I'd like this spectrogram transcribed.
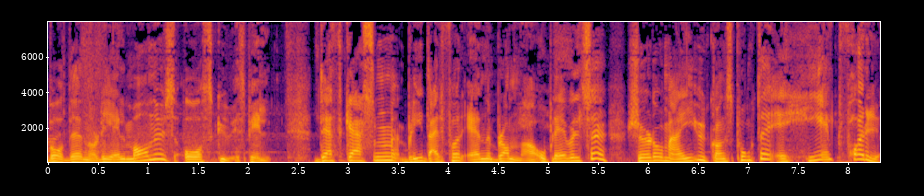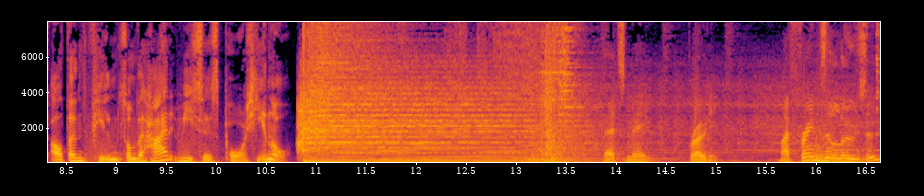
både når det gjelder manus og skuespill. Deathgasm blir derfor en blanda opplevelse, sjøl om jeg i utgangspunktet er helt for at en film som det her vises på kino. That's me, Brody. My friends are losers.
